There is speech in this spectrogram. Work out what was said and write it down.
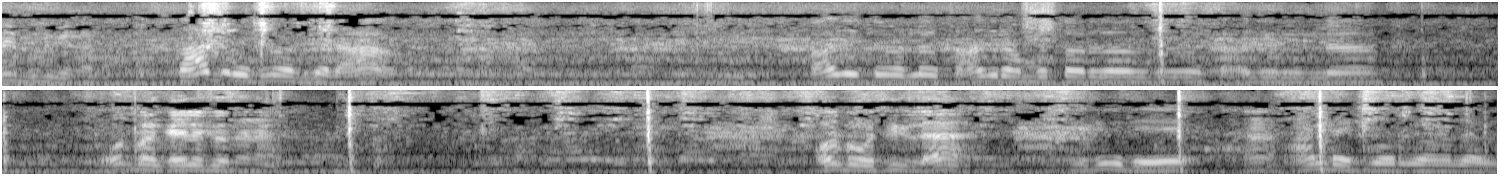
Charger எத்தனை வருதாடா charger எத்தனை வரல சார்ஜர் ஐம்பத்தாறு தான் வருது சார்ஜர் இல்லை பவர் பேங்க் கையில் வச்சு வந்தானே பவர் பேங்க் வச்சுக்கல இருக்குது. ஆ. ஆண்ட்ராய்ட் போடுவாங்க தான்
